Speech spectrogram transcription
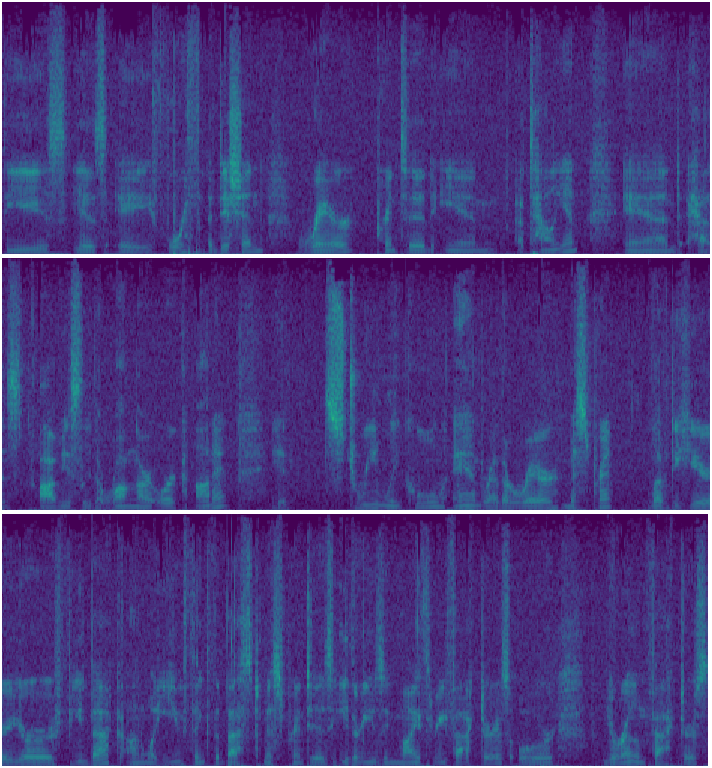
These is a fourth edition rare printed in Italian and has obviously the wrong artwork on it. It's extremely cool and rather rare misprint. Love to hear your feedback on what you think the best misprint is, either using my three factors or your own factors.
